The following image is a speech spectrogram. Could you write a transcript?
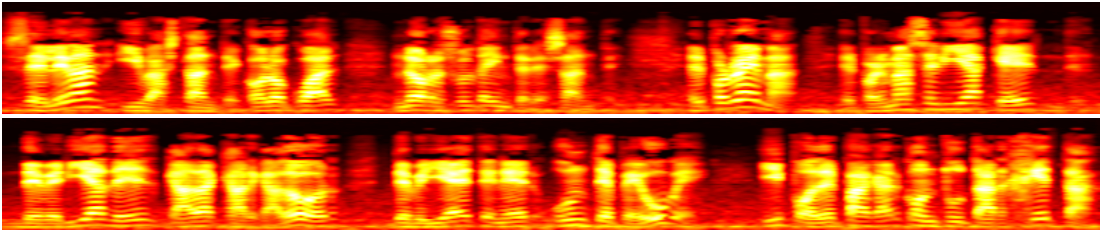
Se elevan y bastante, con lo cual no resulta interesante. El problema, el problema sería que debería de cada cargador debería de tener un TPV y poder pagar con tu tarjeta,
